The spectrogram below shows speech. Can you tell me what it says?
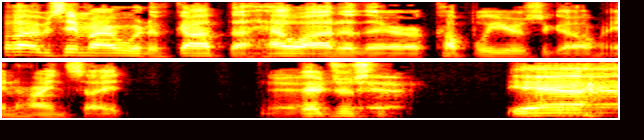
if I was him, I would have got the hell out of there a couple years ago. In hindsight, yeah. they're just. Yeah.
